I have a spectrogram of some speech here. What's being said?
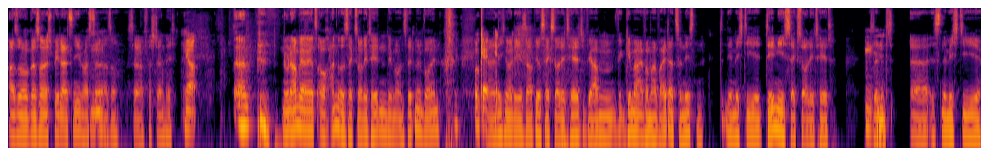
also besser später als nie, weißt Mhm. du? Also ist ja verständlich. Ja. Ähm, nun haben wir jetzt auch andere Sexualitäten, denen wir uns widmen wollen. Okay. Äh, nicht nur die Sapiosexualität. Wir haben, wir gehen wir einfach mal weiter zur nächsten, nämlich die Demisexualität. Mhm. Sind äh, ist nämlich die,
